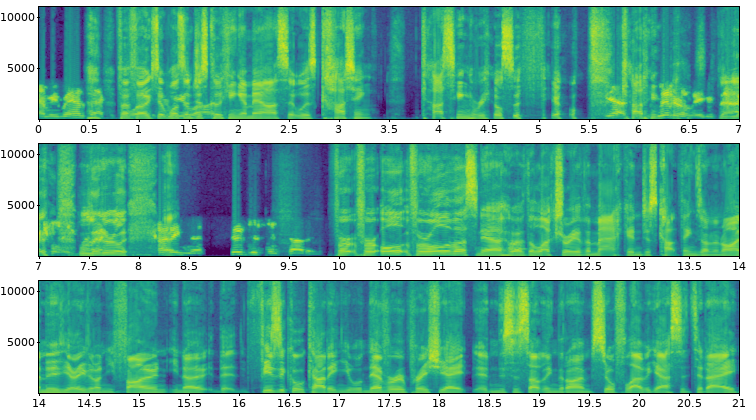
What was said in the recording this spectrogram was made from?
and we ran it back. and for folks it wasn't just clicking a mouse it was cutting cutting reels of film Yeah, cutting literally, exactly. right. literally cutting that physically cutting. For for all for all of us now who have the luxury of a Mac and just cut things on an iMovie or even on your phone, you know, the physical cutting you will never appreciate, and this is something that I'm still flabbergasted today.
